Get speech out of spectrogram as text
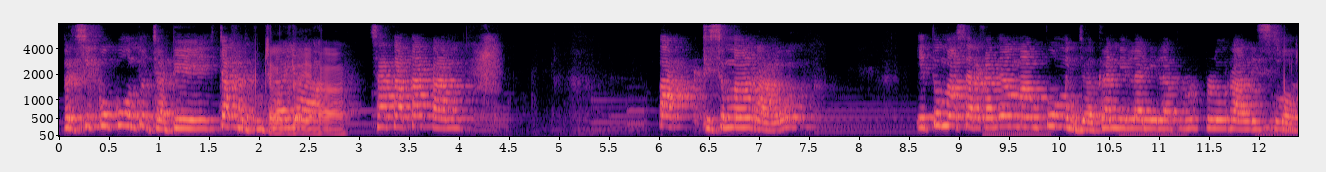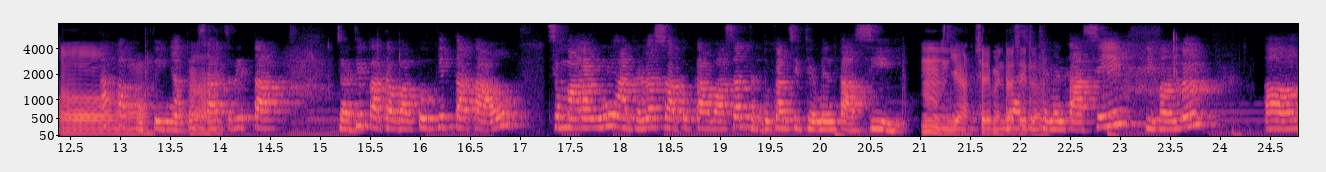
bersikuku untuk jadi cagar budaya. Cagar budaya. ha. Saya katakan Pak di Semarang itu masyarakatnya mampu menjaga nilai-nilai plur- pluralisme. Oh. Apa buktinya? Terus Ah. saya cerita. Jadi pada waktu kita tahu Semarang ini adalah suatu kawasan bentukan sedimentasi. Hmm, ya, sedimentasi Nah, itu. sedimentasi di mana eh,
